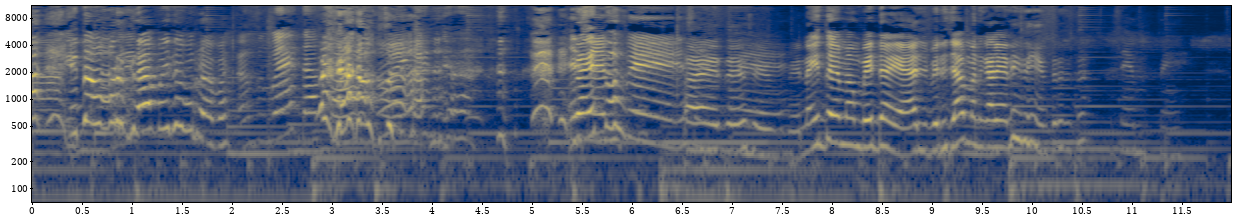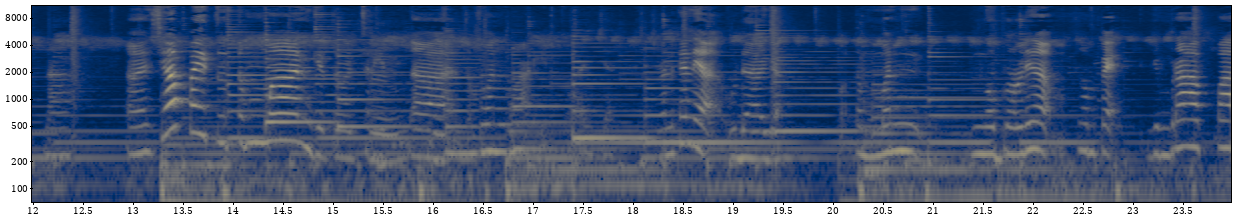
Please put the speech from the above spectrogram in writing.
itu umur berapa itu umur berapa Langsung beda kan? Nah, itu. SMP Oh, itu SMP. Nah itu emang beda ya, beda zaman kalian ini. Terus siapa itu teman gitu cerita. Teman lah gitu aja. Cuman kan ya udah agak kok temen ngobrolnya sampai jam berapa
